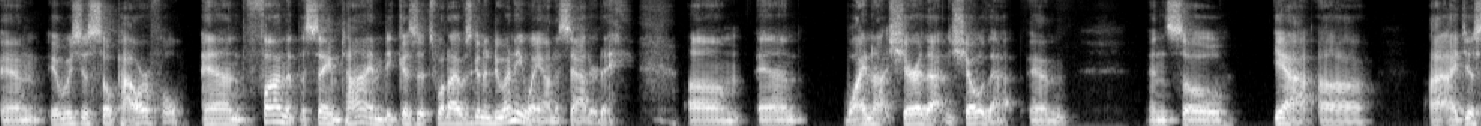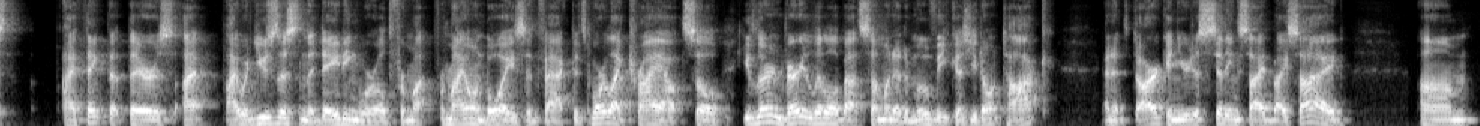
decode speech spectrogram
and it was just so powerful and fun at the same time because it's what I was going to do anyway on a Saturday, um, and why not share that and show that and and so yeah, uh, I, I, just I think that there's I, I would use this in the dating world for my for my own boys. In fact, it's more like tryouts. So you learn very little about someone at a movie because you don't talk and it's dark and you're just sitting side by side. Um,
